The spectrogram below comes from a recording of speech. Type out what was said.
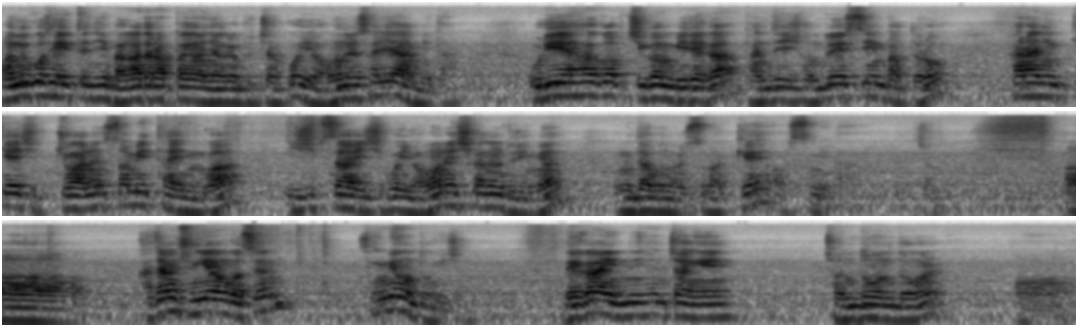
어느 곳에 있든지 마가다락방의 언약을 붙잡고 영혼을 살려야 합니다. 우리의 학업, 직업, 미래가 반드시 전도에 쓰임 받도록 하나님께 집중하는 서밋 타임과 24, 25 영혼의 시간을 누리면 응답은 올 수밖에 없습니다. 그죠? 어, 가장 중요한 것은 생명운동이죠. 내가 있는 현장에 전도운동을 어,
